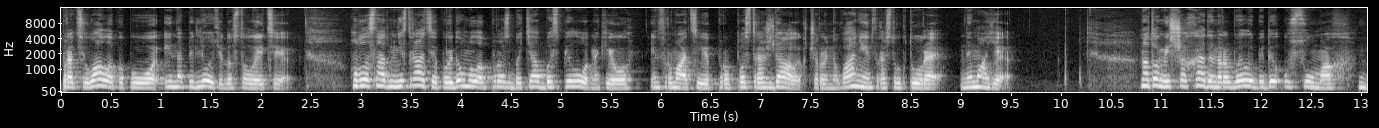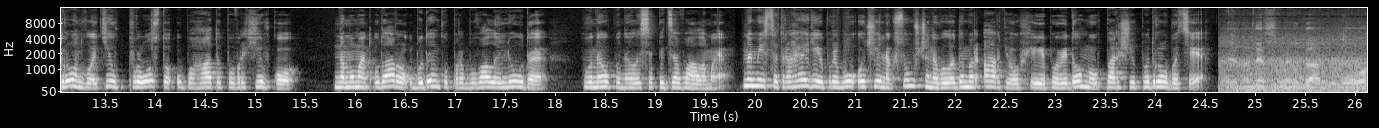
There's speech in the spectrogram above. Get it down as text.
Працювала ППО і на підльоті до столиці. Обласна адміністрація повідомила про збиття безпілотників. Інформації про постраждалих чи руйнування інфраструктури немає. Натомість шахеди наробили біди у сумах. Дрон влетів просто у багатоповерхівку. На момент удару у будинку перебували люди. Вони опинилися під завалами. На місце трагедії прибув очільник Сумщини Володимир Артюх і повідомив перші подробиці. Нанесений удар по е,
